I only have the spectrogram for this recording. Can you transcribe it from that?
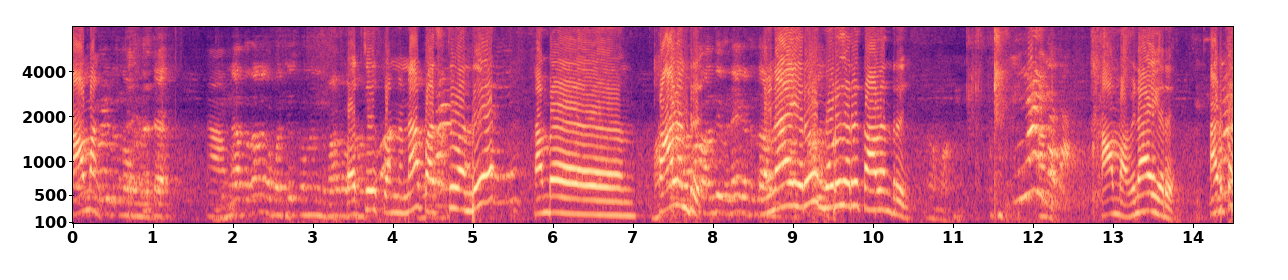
ஆமாங்க. பர்ச்சேஸ் பண்ணுனா ஃபர்ஸ்ட் வந்து நம்ம காலண்டர். விநாயகர் முருகர் காலண்டர். ஆமா. விநாயகர். அடுத்து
